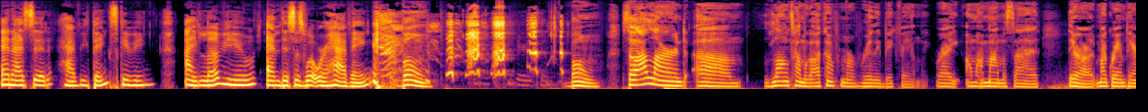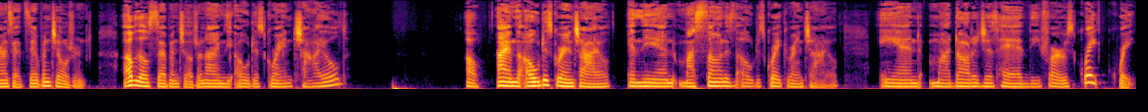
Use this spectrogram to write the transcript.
and I said, Happy Thanksgiving. I love you, and this is what we're having. Boom. Boom. So I learned um long time ago. I come from a really big family, right? On my mama's side, there are my grandparents had seven children. Of those seven children, I am the oldest grandchild. Oh, I am the oldest grandchild, and then my son is the oldest great grandchild, and my daughter just had the first great great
